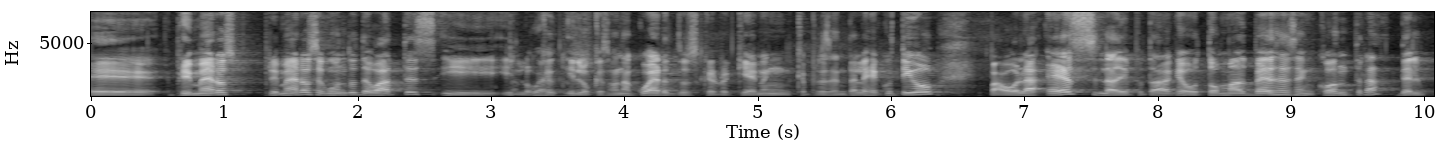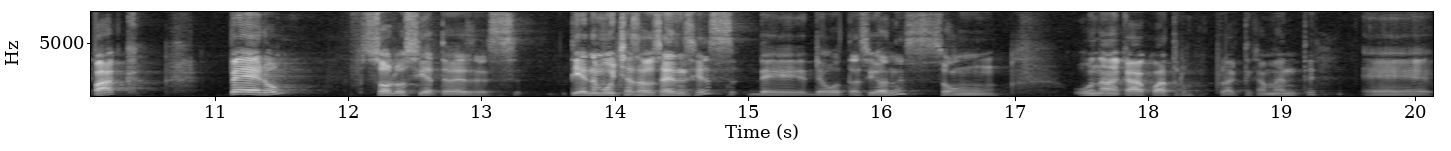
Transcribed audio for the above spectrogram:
Eh, primeros, primeros, segundos debates y, y lo que, y lo que son acuerdos que requieren que presenta el Ejecutivo. Paola es la diputada que votó más veces en contra del PAC, pero solo siete veces. Tiene muchas ausencias de, de votaciones, son una de cada cuatro prácticamente. Eh,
